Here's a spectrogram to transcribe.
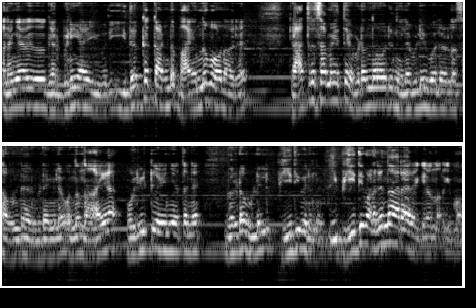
അല്ലെങ്കിൽ ഗർഭിണിയായ യുവതി ഇതൊക്കെ കണ്ട് ഭയന്നു പോണവര് രാത്രി സമയത്ത് എവിടെന്നോ ഒരു നിലവിളി പോലെയുള്ള സൗണ്ട് എവിടെയെങ്കിലും ഒന്ന് നായ ഒരിട്ട് കഴിഞ്ഞാൽ തന്നെ ഇവരുടെ ഉള്ളിൽ ഭീതി വരുന്നു ഈ ഭീതി വളരുന്ന ആരായിരിക്കും എന്നറിയുമോ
